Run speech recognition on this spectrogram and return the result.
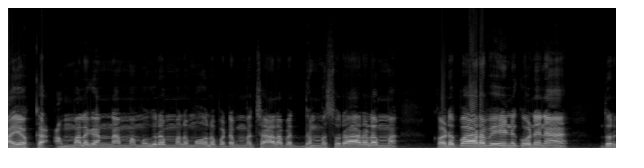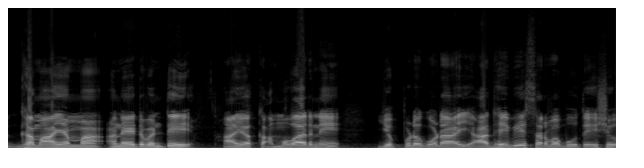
ఆ యొక్క అమ్మలగన్నమ్మ ముగురమ్మల మూలపటమ్మ చాలా పెద్దమ్మ సురారలమ్మ కడుపార వేణుకొనిన దుర్గమాయమ్మ అనేటువంటి ఆ యొక్క అమ్మవారిని ఎప్పుడు కూడా యాదేవి సర్వభూతేషు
